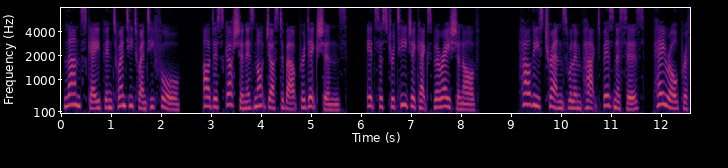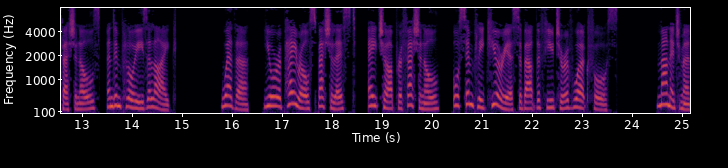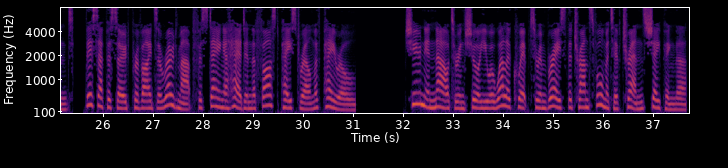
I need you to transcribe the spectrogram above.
landscape in 2024. Our discussion is not just about predictions, it's a strategic exploration of how these trends will impact businesses, payroll professionals, and employees alike. Whether you're a payroll specialist, HR professional, or simply curious about the future of workforce management. This episode provides a roadmap for staying ahead in the fast paced realm of payroll. Tune in now to ensure you are well equipped to embrace the transformative trends shaping the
